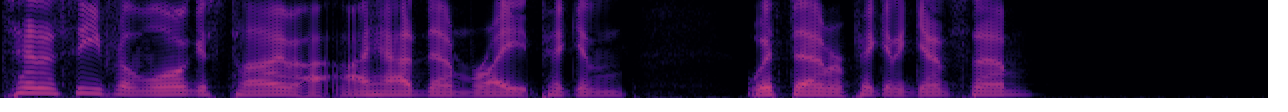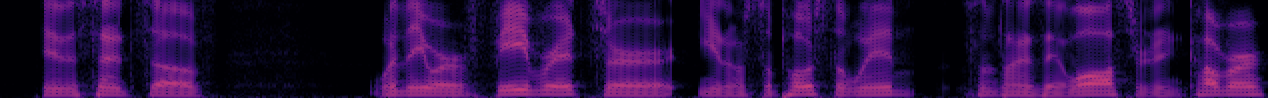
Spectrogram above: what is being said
Tennessee for the longest time, I, I had them right picking with them or picking against them in the sense of when they were favorites or, you know, supposed to win, sometimes they lost or didn't cover.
